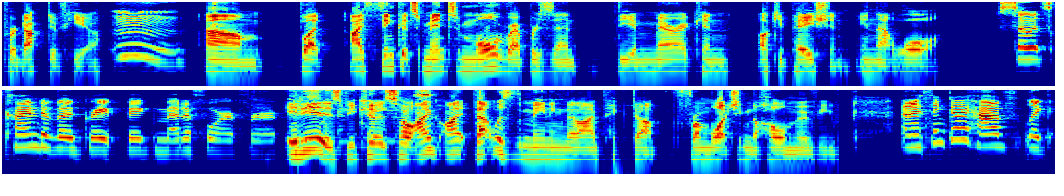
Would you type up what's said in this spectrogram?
productive here. Mm, Um, but I think it's meant to more represent the American occupation in that war. so it's kind of a great big metaphor for. It is because so I. I that was the meaning that I picked up from watching the whole movie. And I think I have, like,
